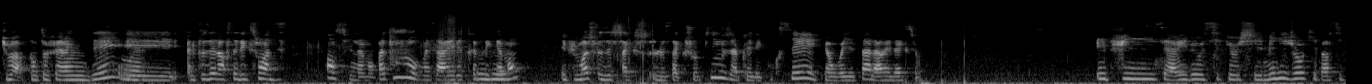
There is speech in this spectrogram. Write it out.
Tu vois, pour te faire une idée. Et elles faisaient leur sélection à distance finalement. Pas toujours, mais ça arrivait très mhm. fréquemment. Et puis moi, je faisais le sac shopping, j'appelais les coursiers et qui envoyaient ça à la rédaction. Et puis, c'est arrivé aussi que chez Melijo, qui est un site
